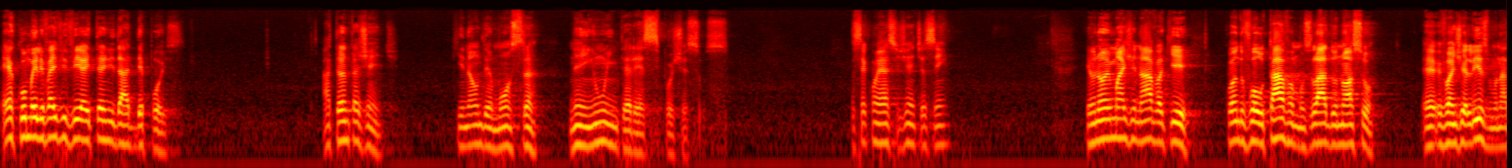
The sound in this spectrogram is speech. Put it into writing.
é como ele vai viver a eternidade depois. Há tanta gente que não demonstra nenhum interesse por Jesus. Você conhece gente assim? Eu não imaginava que, quando voltávamos lá do nosso é, evangelismo, na,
